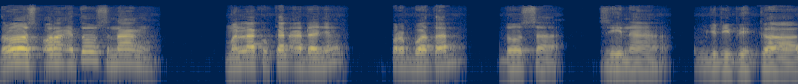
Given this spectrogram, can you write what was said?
Terus orang itu senang melakukan adanya perbuatan dosa zina menjadi begal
